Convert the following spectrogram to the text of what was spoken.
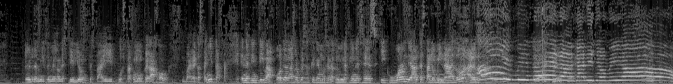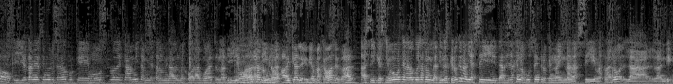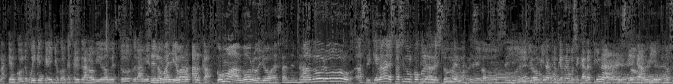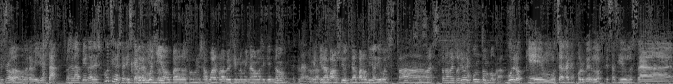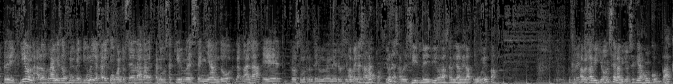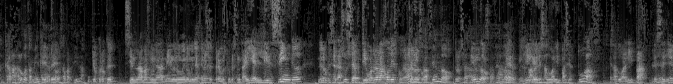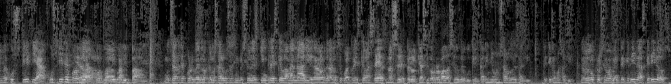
El remix de Megan Thee Stallion, que está ahí puesta como un pegajo, vaya castañita. En definitiva, otra de las sorpresas que tenemos en las nominaciones es Kick One de Arca está nominado al. ¡Ay, mi nena, cariño mío! Y yo también estoy muy ilusionado porque Monstruo de Cami también está nominado el mejor álbum alternativo ¿Y qué más ha latino. ¡Ay, qué alegría me acabas de dar! Así que estoy muy emocionado con esas nominaciones. Creo que no había así, de artistas que nos gusten, creo que no hay nada así más raro. La, la indignación con The Weeknd, que yo creo que es el gran olvidado de estos Grammys. Se lo va a 2021. Llevar Arca. ¿Cómo adoro yo a esa nena? ¡Adoro! Así que nada, esto ha sido un poco el visto, resumen ¿no? Ha de visto. Sí, yo mira cómo entiendo de música latina, eh, Cami, monstruo, maravillosa. No se la pierdan, escuchen ese Es disco que ha habido un moñeo para los Premios Awards para ver quién nominaba y quién no. Claro, Que tirar para lo suyo, tirar para lo mío. Digo, esta, Sí, esta la meto yo y punto en boca. Bueno, que muchas gracias por vernos. Esa ha sido nuestra predicción a los Grammys 2021. Ya sabéis que en cuanto sea la gala estaremos aquí reseñando la gala. Eh, el próximo 31 de enero. si A ver esas actuaciones, a ver si Lady Gaga salía de la cubeta. ¿Tú crees? A ver la Beyoncé, la Beyoncé que haga un comeback, que haga algo también, que haya estado desaparecida. Yo creo que siendo la más nominada, teniendo nueve nominaciones, esperemos que presente ahí el lead single de lo que será su séptimo trabajo discográfico. Que lo está haciendo. Que lo está Ya, haciendo. lo está haciendo. A ver, que llegue. A ver esa Dualipa si actúa. Esa Dualipa, que ¿Eh? se lleve justicia, justicia, por, día, por Dua para Lipa. Dua Lipa. Muchas gracias por vernos. Queremos saber vuestras impresiones. ¿Quién creéis que va a ganar? Y el ganador de la noche, ¿cuál creéis que va a ser? No sé, pero el que ha sido robado ha sido The Weeknd. Cariño, un saludo desde aquí. Te queremos aquí. Nos vemos próximamente, queridas, queridos.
